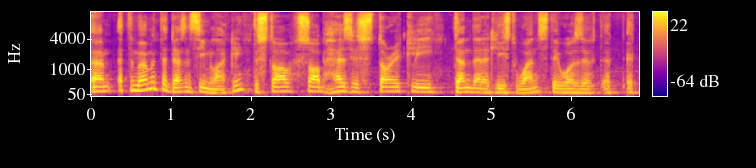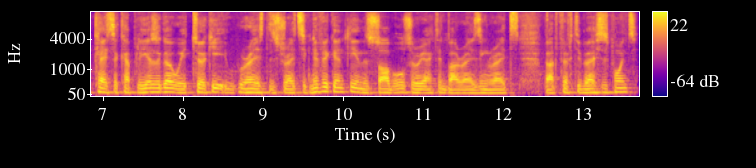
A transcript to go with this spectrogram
Um, at the moment, that doesn't seem likely. The SARB has historically done that at least once. There was a, a, a, case a couple of years ago where Turkey raised its rate significantly, and the SARB also reacted by raising rates about 50 basis points.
